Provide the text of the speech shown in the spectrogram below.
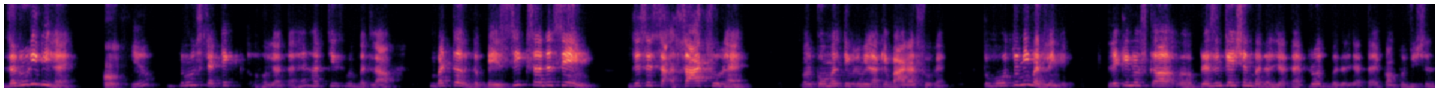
ज़रूरी भी है। यू नो तो स्टैटिक हो जाता है हर चीज़ में बदलाव। But the basics are the same जैसे सात सुर हैं और कोमल तीव्र मिला के बारह सुर हैं तो वो तो नहीं बदलेंगे। लेकिन उसका प्रेजेंटेशन बदल जाता है अप्रोच बदल जाता है कॉम्पोजिशन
